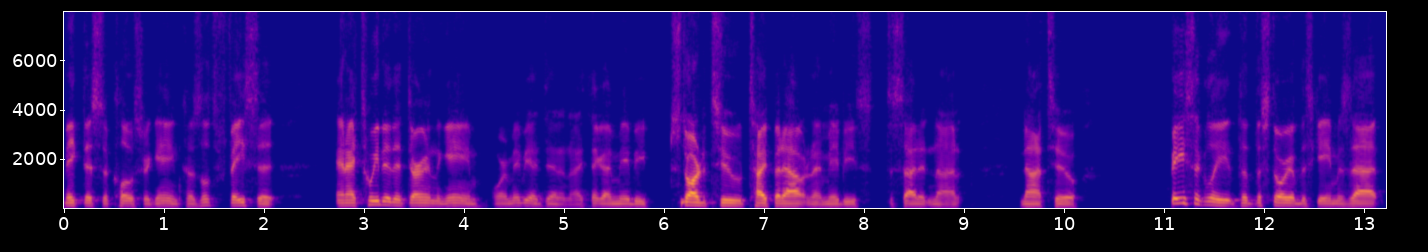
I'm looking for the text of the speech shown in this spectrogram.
make this a closer game. Because let's face it, and I tweeted it during the game, or maybe I didn't. I think I maybe started to type it out, and I maybe decided not not to. Basically, the the story of this game is that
